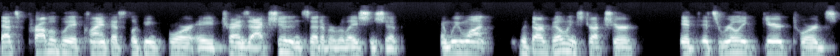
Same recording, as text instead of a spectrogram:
that's probably a client that's looking for a transaction instead of a relationship. And we want, with our billing structure, it, it's really geared towards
